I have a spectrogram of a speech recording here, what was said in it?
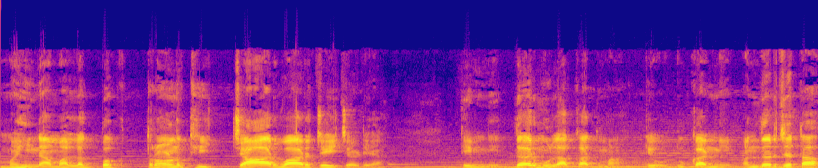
મહિનામાં લગભગ ત્રણથી ચાર વાર જઈ ચડ્યા. તેમની દર મુલાકાતમાં તેઓ દુકાનની અંદર જતા,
